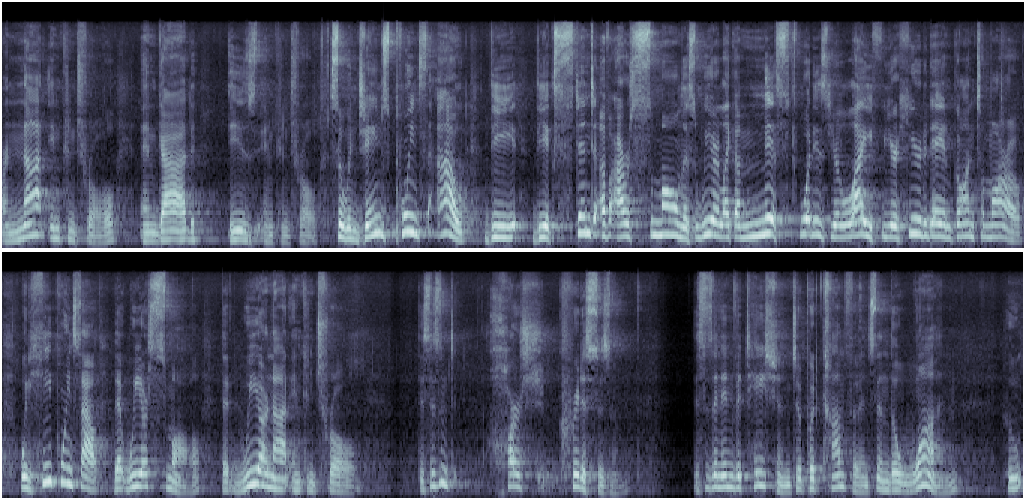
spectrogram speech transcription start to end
are not in control, and God is in control. So when James points out the, the extent of our smallness, we are like a mist. What is your life? You're here today and gone tomorrow. When he points out that we are small, that we are not in control, this isn't harsh criticism. This is an invitation to put confidence in the one who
